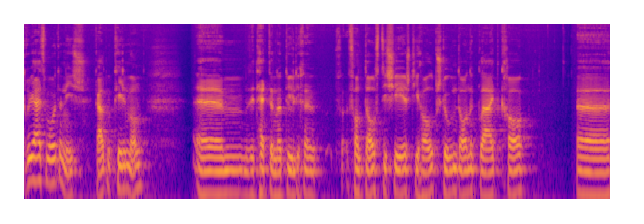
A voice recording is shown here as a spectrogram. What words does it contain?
3-1 geworden ist, gell, du Tillmann, ähm, dort hat er natürlich eine fantastische erste Halbstunde angelegt. Äh,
